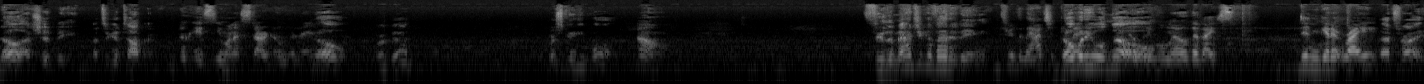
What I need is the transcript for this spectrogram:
No, that should be. That's a good topic. Okay, so you want to start over there? No, we're good. We're just gonna keep going. Oh, Through the magic of editing, through the magic. of Nobody it, will know. Nobody will know that I s- didn't get it right. that's right.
